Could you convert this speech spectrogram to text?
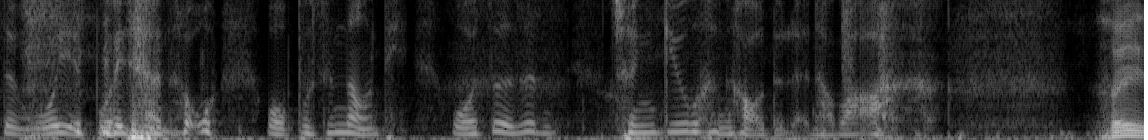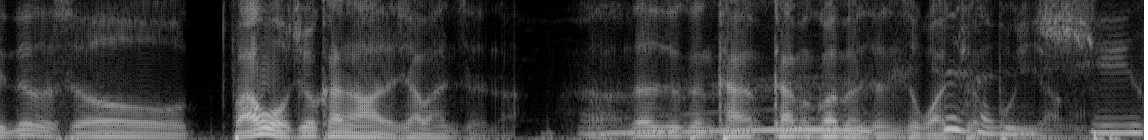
对我也不会这样的。我我不是那种我这是纯 Q 很好的人，好不好？所以那个时候，反正我就看到他的下半身了。啊，那是跟开开门关门声是完全不一样的，虚，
